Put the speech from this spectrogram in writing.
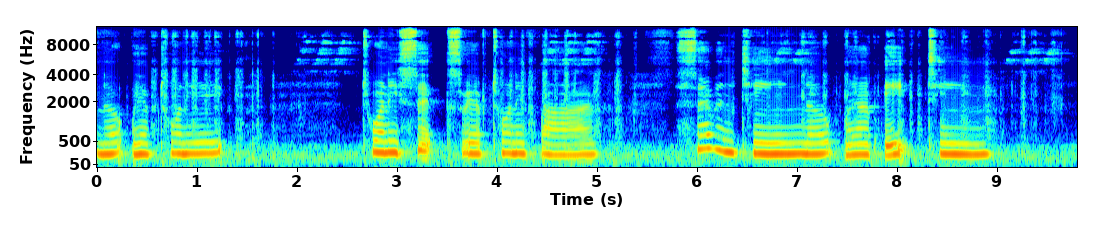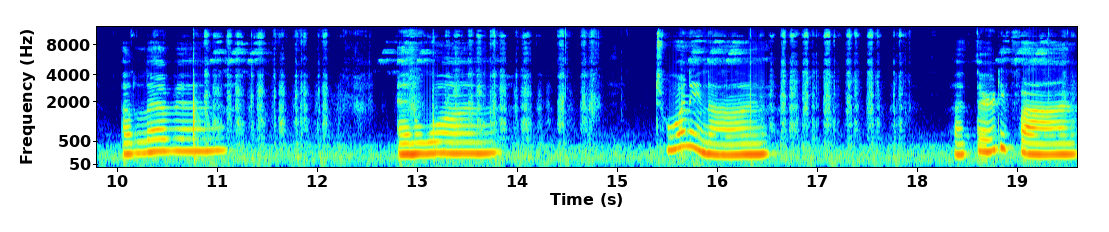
nope, we have 28. 26, we have 25. 17, nope, we have 18. 11, and 1. 29 a 35,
